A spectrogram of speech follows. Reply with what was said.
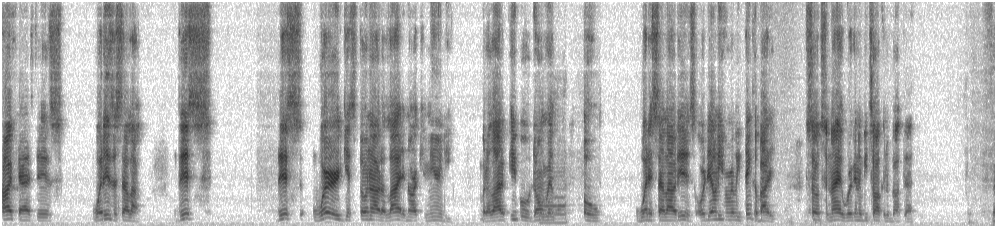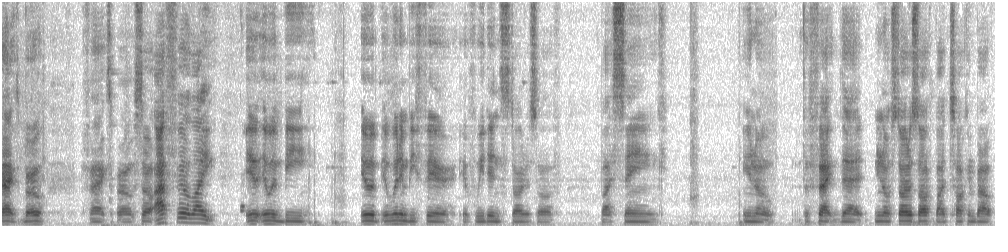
podcast is what is a sellout? This this word gets thrown out a lot in our community, but a lot of people don't really mm-hmm. know what a sellout is, or they don't even really think about it. So tonight we're going to be talking about that. Facts, bro. Facts, bro. So I feel like it, it would be it would it wouldn't be fair if we didn't start us off by saying, you know, the fact that you know start us off by talking about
